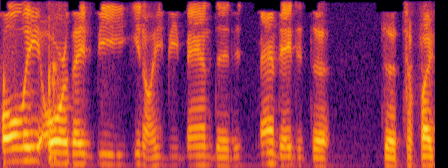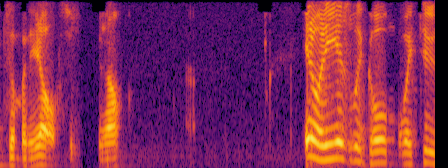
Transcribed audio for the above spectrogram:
fully, or they'd be, you know, he'd be mandated mandated to to to fight somebody else. You know, you know, and he is with Golden Boy too.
